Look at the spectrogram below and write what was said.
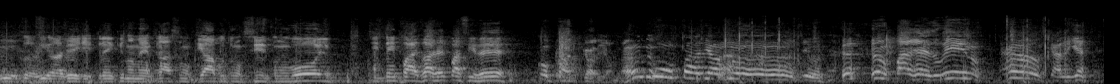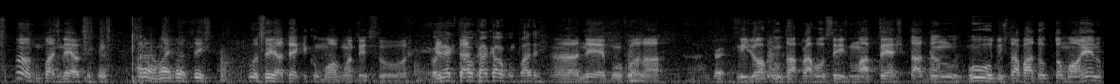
Nunca viajei de trem que não me entrasse um diabo de um circo no olho. Se tem paisagem é pra se ver. Compadre Cariolando? Compadre Amâncio. Compadre Jesuíno. Ô, carinha. Ô, compadre Melton. Ah, mas vocês, vocês até que comovem uma pessoa. Como é que tá o cacau, compadre? Ah, nem é bom falar. Melhor contar pra vocês numa peste que tá dando nos burros, dos trabalhadores que estão morrendo,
